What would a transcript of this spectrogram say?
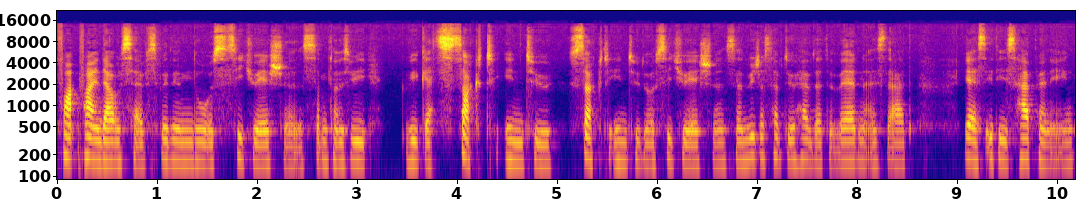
find ourselves within those situations. Sometimes we we get sucked into sucked into those situations, and we just have to have that awareness that yes, it is happening,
